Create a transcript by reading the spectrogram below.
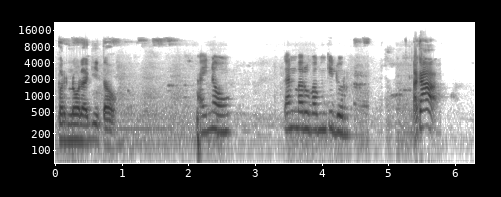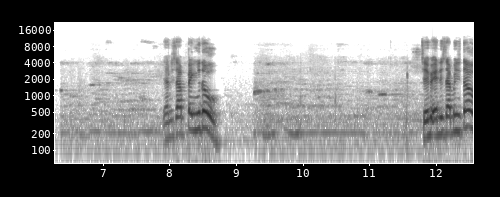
pernah lagi tau. I know. Kan baru bangun tidur. Akak. Yang di samping tu. Cewek yang di samping situ.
